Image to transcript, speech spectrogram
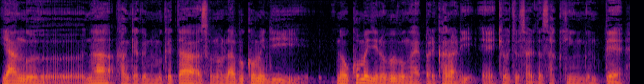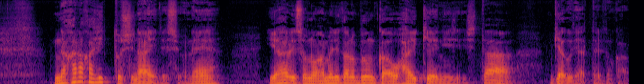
ヤングな観客に向けたそのラブコメディのコメディの部分がやっぱりかなり、えー、強調された作品群ってなかなかヒットしないですよね。やはりそのアメリカの文化を背景にしたギャグであったりとか、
